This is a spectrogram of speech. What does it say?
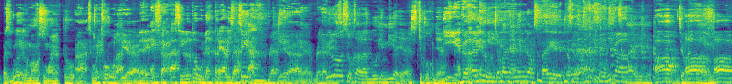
maksud gue Lu mau semuanya tuh ah semua cukup, lah. ya Dari ekspektasi lu tuh udah terrealisasikan. berarti Iya. ya, berarti Dari- lu suka lagu Hindia ya secukupnya Iya. Aduh, coba nyanyiin dong sebaik, coba nyanyiin sebaik. ah Coba dong. ah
